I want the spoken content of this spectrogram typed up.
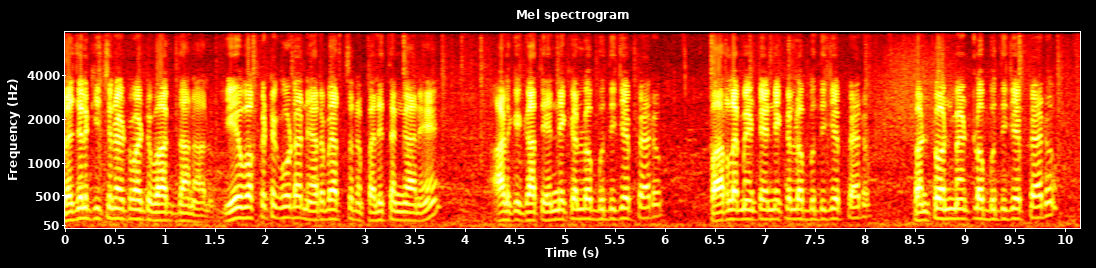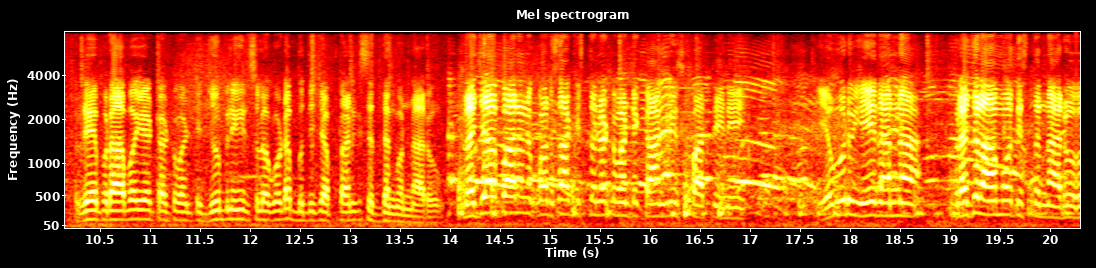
ప్రజలకు ఇచ్చినటువంటి వాగ్దానాలు. ఏ ఒక్కటి కూడా నెరవేర్చిన ఫలితంగానే వాళ్ళకి గత ఎన్నికల్లో బుద్ధి చెప్పారు. పార్లమెంట్ ఎన్నికల్లో బుద్ధి చెప్పారు. కంటోన్మెంట్లో బుద్ధి చెప్పారు. రేపు రాబోయేటటువంటి జూబ్లీ హిల్స్లో కూడా బుద్ధి చెప్పడానికి సిద్ధంగా ఉన్నారు. ప్రజాపాలన కొనసాగిస్తున్నటువంటి కాంగ్రెస్ పార్టీని ఎవరు ఏదన్నా ప్రజలు ఆమోదిస్తున్నారు.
